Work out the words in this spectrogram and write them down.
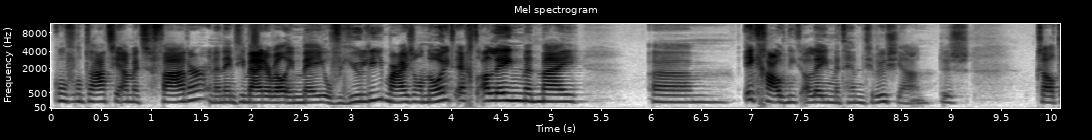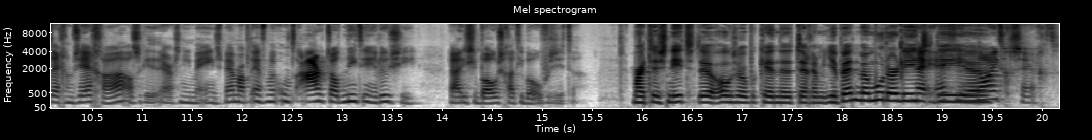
confrontatie aan met zijn vader. En dan neemt hij mij er wel in mee of jullie. Maar hij zal nooit echt alleen met mij... ehm, ik ga ook niet alleen met hem die ruzie aan. Dus ik zal het tegen hem zeggen als ik het ergens niet mee eens ben. Maar op een of andere manier ontaart dat niet in ruzie. Ja, is hij boos, gaat hij boven zitten. Maar het is niet de o zo bekende term, je bent mijn moeder niet. nee, die, heeft hij eh, nooit gezegd.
